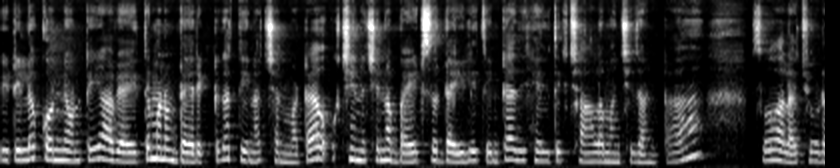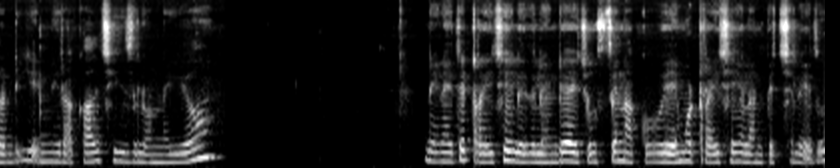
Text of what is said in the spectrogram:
వీటిలో కొన్ని ఉంటాయి. అవి అయితే మనం డైరెక్ట్గా తినచ్చు అనమాట చిన్న చిన్న బైట్స్ డైలీ తింటే అది హెల్త్కి చాలా మంచిదంట. సో అలా చూడండి ఎన్ని రకాల చీజులు ఉన్నాయో. నేనైతే ట్రై చేయలేదులేండి. అవి చూస్తే నాకు ఏమో ట్రై చేయాలనిపించలేదు.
